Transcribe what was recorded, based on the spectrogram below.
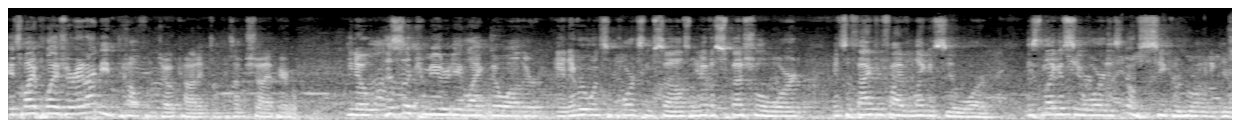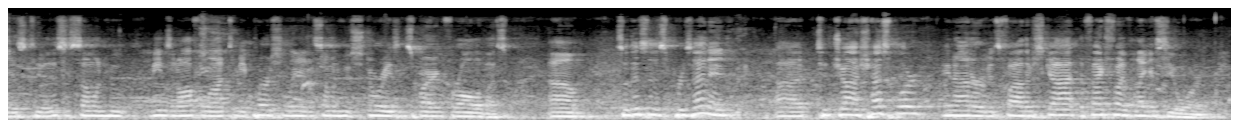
it's my pleasure, and I need help from Jo Coddington because I'm shy up here. You know, this is a community like no other, and everyone supports themselves, and we have a special award. It's the Factory 5 Legacy Award. This Legacy Award is no secret who I'm going to give this to. This is someone who means an awful lot to me personally, and someone whose story is inspiring for all of us. Um, so this is presented uh, to Josh Hespler in honor of his father Scott, the Factory 5 Legacy Award.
